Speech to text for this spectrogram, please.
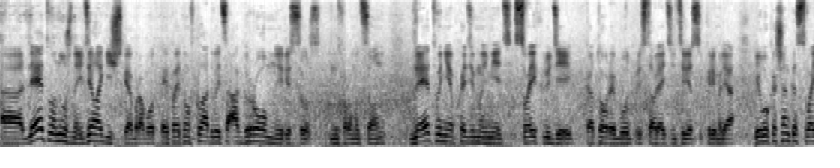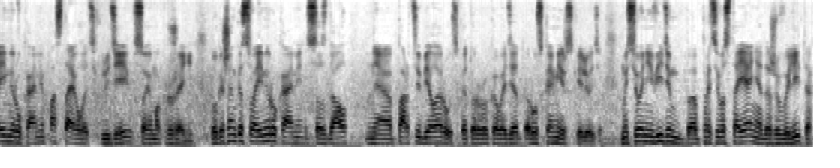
А для этого нужна идеологическая обработка, и поэтому вкладывается огромный ресурс информационный. Для этого необходимо иметь своих людей, которые будут представлять интересы Кремля. И Лукашенко своими руками поставил этих людей в своем окружении. Лукашенко своими руками создал э, партию Беларусь, которой руководят русско-мирские люди. Мы сегодня видим противостояние даже в элитах,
